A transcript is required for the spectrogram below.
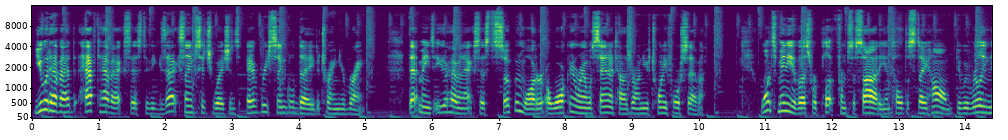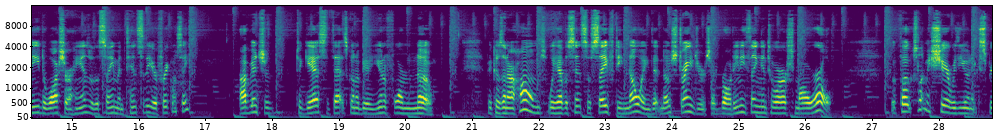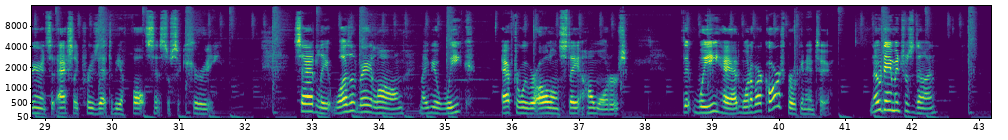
You would have, had, have to have access to the exact same situations every single day to train your brain. That means either having access to soap and water or walking around with sanitizer on you 24 7. Once many of us were plucked from society and told to stay home, did we really need to wash our hands with the same intensity or frequency? I venture to guess that that's going to be a uniform no. Because in our homes, we have a sense of safety knowing that no strangers have brought anything into our small world. But, folks, let me share with you an experience that actually proves that to be a false sense of security. Sadly, it wasn't very long, maybe a week after we were all on stay at home orders, that we had one of our cars broken into. No damage was done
